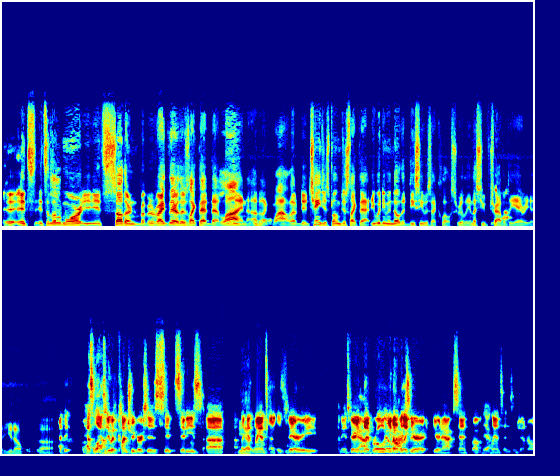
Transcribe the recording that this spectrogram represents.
it's it's a little more it's southern but but right there there's like that that line i'm like wow that it changes boom just like that you wouldn't even know that dc was that close really unless you've traveled the area you know uh, I think it has a lot to do with country versus ci- cities. Uh, like Yeah. Atlanta is very, I mean, it's very Yeah, liberal. no you don't really hear hear an accent from Yeah. Atlantans in general.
